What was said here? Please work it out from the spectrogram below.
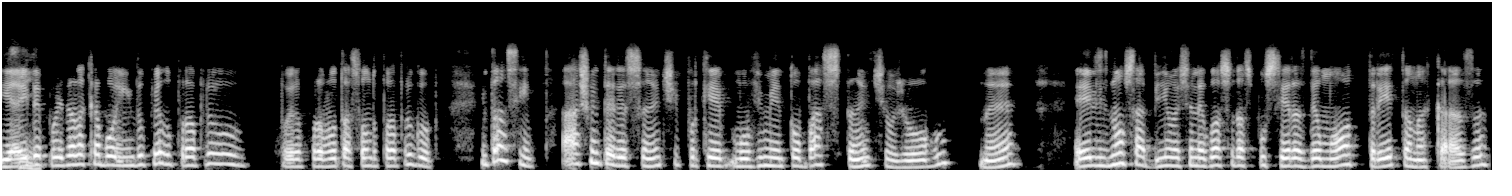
E aí Sim. depois ela acabou indo pelo próprio por, por votação do próprio grupo. Então assim, acho interessante porque movimentou bastante o jogo, né? Eles não sabiam esse negócio das pulseiras deu uma treta na casa,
